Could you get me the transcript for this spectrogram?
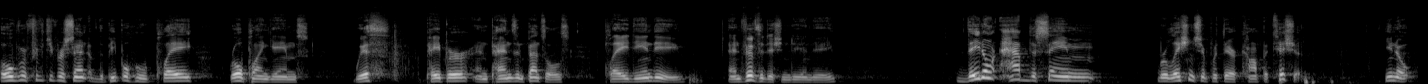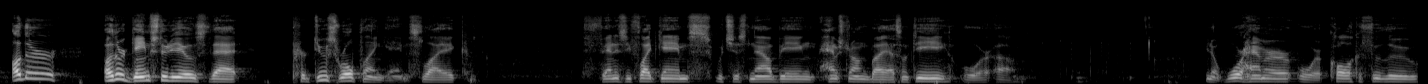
over 50% of the people who play role-playing games with paper and pens and pencils play D&D and 5th edition D&D, they don't have the same relationship with their competition. You know, other, other game studios that produce role-playing games like Fantasy Flight Games, which is now being hamstrung by Asmodee, or um, you know Warhammer or Call of Cthulhu,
